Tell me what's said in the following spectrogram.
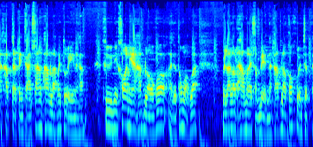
นะครับแต่เป็นการสร้างภาพลักษณ์ให้ตัวเองนะครับคือในข้อนี้ครับเราก็อาจจะต้องบอกว่าเวลาเราทำอะไรสำเร็จนะครับ เราก็ควรจะไป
